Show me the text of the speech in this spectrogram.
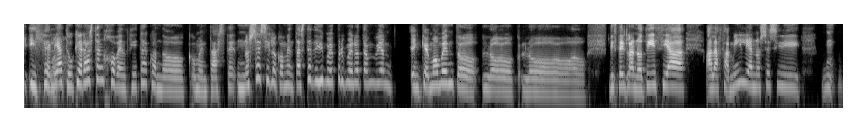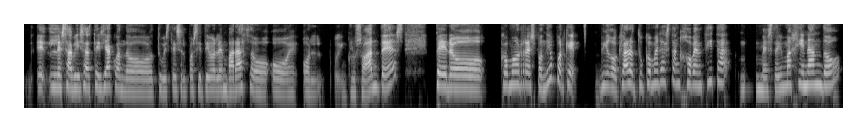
Y Celia, tú que eras tan jovencita cuando comentaste, no sé si lo comentaste, dime primero también en qué momento lo, lo disteis la noticia a la familia, no sé si mm, eh, les avisasteis ya cuando tuvisteis el positivo del embarazo o, o incluso antes, pero ¿cómo respondió? Porque digo, claro, tú como eras tan jovencita, me estoy imaginando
